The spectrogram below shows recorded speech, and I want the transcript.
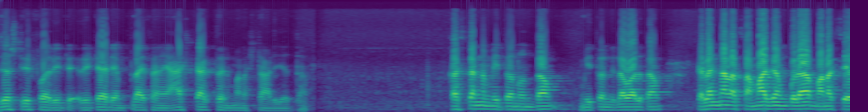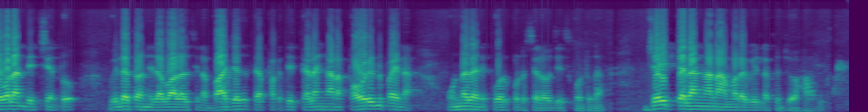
justice for retired employees అనే హ్యాష్ ట్యాగ్తో మనం స్టార్ట్ చేద్దాం. ఖచ్చితంగా మీతో ఉందాం మీతో నిలబడతాం. తెలంగాణ సమాజం కూడా మనకు సేవలు అందించారు వీళ్ళతో నిలబడాల్సిన బాధ్యత ప్రతి తెలంగాణ పౌరుని పైన ఉన్నదని కోరుకుంటూ సెలవు తీసుకుంటున్నా. జై తెలంగాణ అమరవీళ్ళకు జోహార్లు.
